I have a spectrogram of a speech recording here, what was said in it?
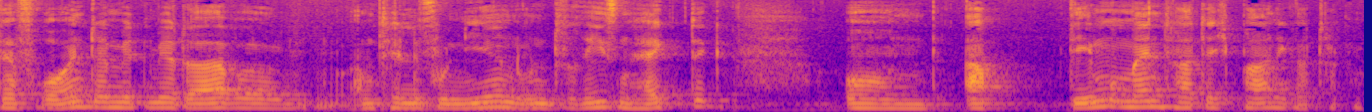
der Freund, der mit mir da war, am Telefonieren und Riesenhektik. Und ab dem Moment hatte ich Panikattacken.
